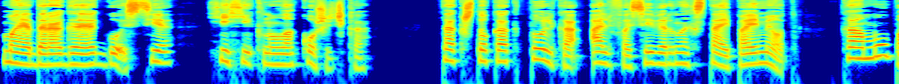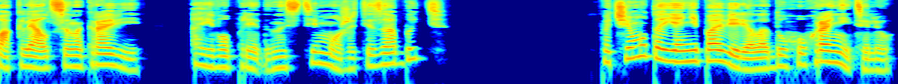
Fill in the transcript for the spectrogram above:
моя дорогая гостья», – хихикнула кошечка. «Так что как только альфа северных стай поймет, кому поклялся на крови, о его преданности можете забыть». Почему-то я не поверила духу-хранителю.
